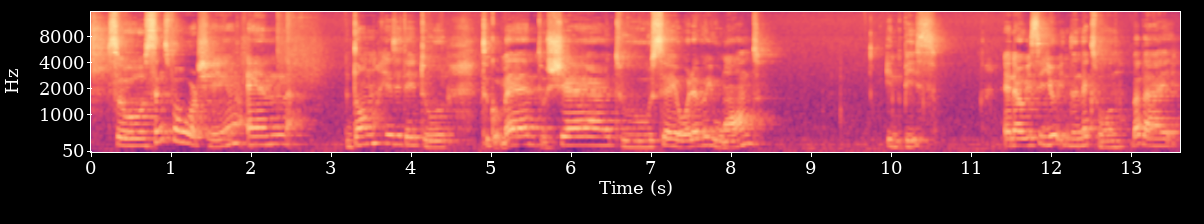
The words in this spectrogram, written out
So thanks for watching and don't hesitate to, to comment, to share, to say whatever you want. In peace. And I will see you in the next one. Bye bye.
